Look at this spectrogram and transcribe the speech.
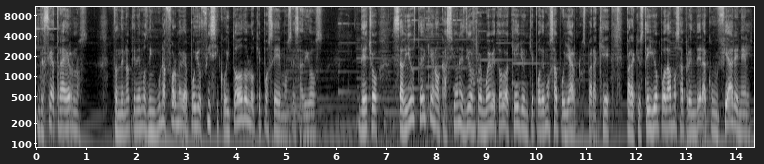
desea traernos, donde no tenemos ninguna forma de apoyo físico y todo lo que poseemos es a Dios. De hecho, ¿sabía usted que en ocasiones Dios remueve todo aquello en que podemos apoyarnos para que, para que usted y yo podamos aprender a confiar en Él?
